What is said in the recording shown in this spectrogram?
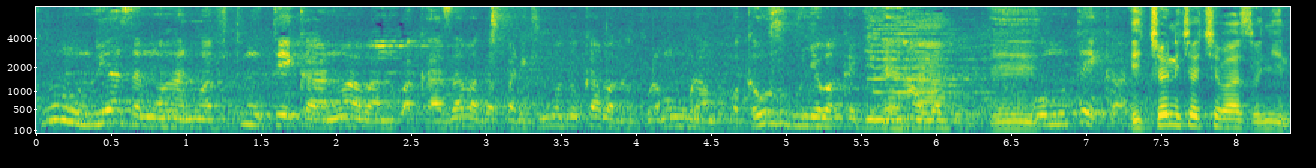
Kuba umuntu yazanwa ahantu hafite umutekano abantu bakaza bagaparika imodoka bagakuramo umurambo bakawujugunya bakagenda ntawe babona uwo mutekano. Icyo ni cyo kibazo nyine.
